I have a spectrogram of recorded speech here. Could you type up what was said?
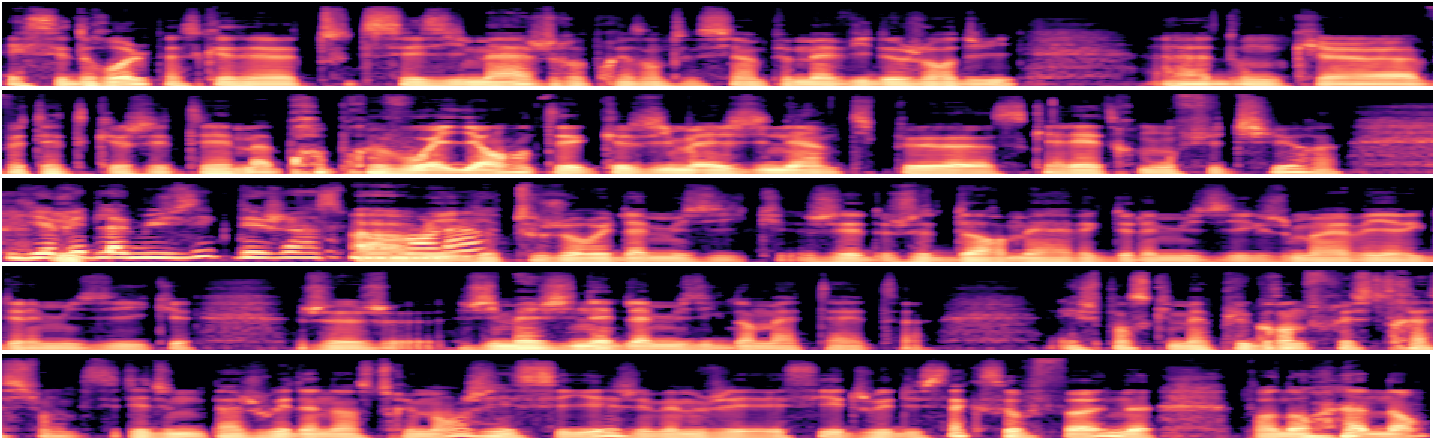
Et c'est drôle parce que euh, toutes ces images représentent aussi un peu ma vie d'aujourd'hui. Euh, donc euh, peut-être que j'étais ma propre voyante et que j'imaginais un petit peu ce qu'allait être mon futur. Il y avait Et- de la musique déjà à ce Ah oui, moment-là? il y a toujours eu de la musique. Je dormais avec de la musique, je me réveillais avec de la musique, je, je- j'imaginais de la musique dans ma tête. Et je pense que ma plus grande frustration, c'était de ne pas jouer d'un instrument. J'ai essayé, j'ai même j'ai essayé de jouer du saxophone pendant un an,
